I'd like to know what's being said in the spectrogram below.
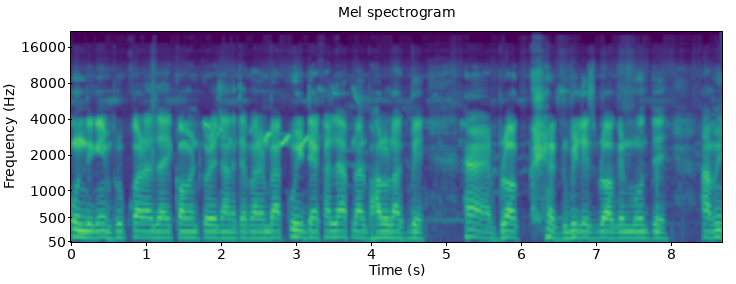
কোন দিকে ইমপ্রুভ করা যায় কমেন্ট করে জানাতে পারেন বা কুই দেখালে আপনার ভালো লাগবে। হ্যাঁ ব্লগ ভিলেজ ব্লগের মধ্যে আমি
